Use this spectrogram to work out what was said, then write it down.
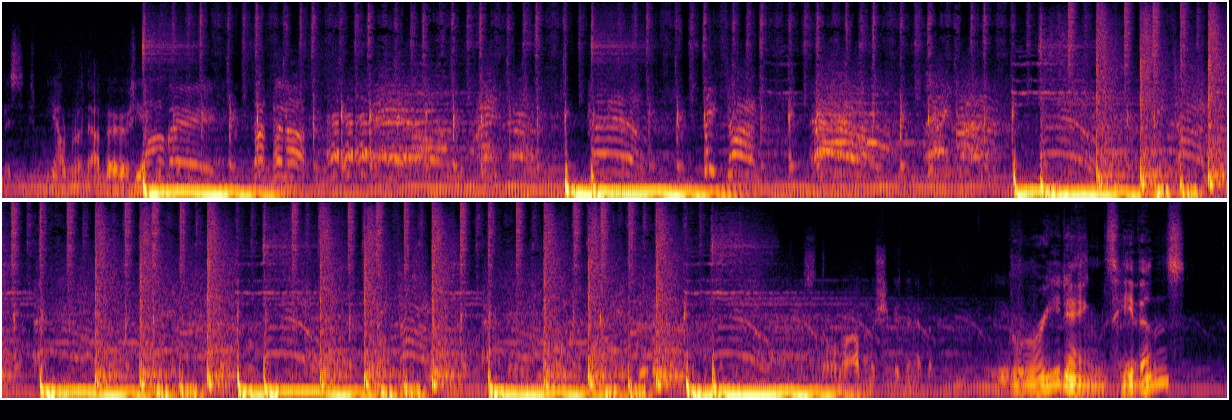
Miss Yarodavers. Ave Satana! Hail Satan! Greetings, heathens.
